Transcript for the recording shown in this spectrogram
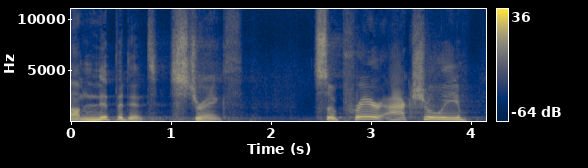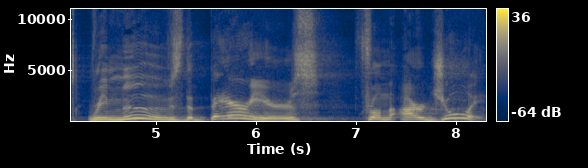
omnipotent strength. So prayer actually removes the barriers from our joy.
